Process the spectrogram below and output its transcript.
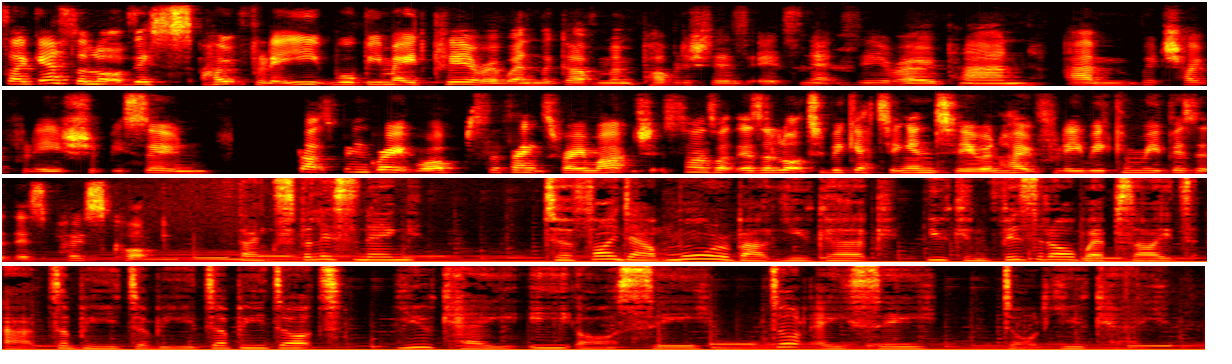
So I guess a lot of this hopefully will be made clearer when the government publishes its net zero plan, um, which hopefully should be soon. That's been great, Rob. So thanks very much. It sounds like there's a lot to be getting into, and hopefully we can revisit this post COP. Thanks for listening. To find out more about UKERC, you can visit our website at www.ukerc.ac.uk.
